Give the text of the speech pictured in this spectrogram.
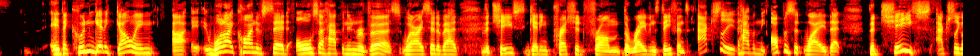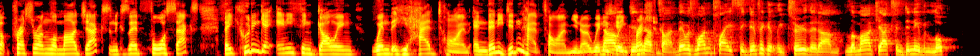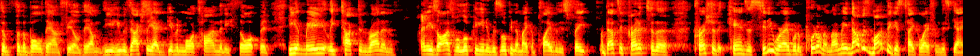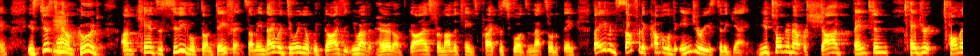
eh, they couldn't get it going. Uh, what I kind of said also happened in reverse, where I said about the Chiefs getting pressured from the Ravens defense. Actually, it happened the opposite way that the Chiefs actually got pressure on Lamar Jackson because they had four sacks. They couldn't get anything going when the, he had time, and then he didn't have time. You know, when no, he getting didn't pressured. have time. There was one play significantly too that um, Lamar Jackson didn't even look to, for the ball downfield. Um, he, he was actually had given more time than he thought, but he immediately tucked and run and. And his eyes were looking, and he was looking to make a play with his feet. But that's a credit to the pressure that Kansas City were able to put on him. I mean, that was my biggest takeaway from this game: is just how good um, Kansas City looked on defense. I mean, they were doing it with guys that you haven't heard of, guys from other teams' practice squads and that sort of thing. They even suffered a couple of injuries to the game. You're talking about Rashad Fenton, Tedric Thompson,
